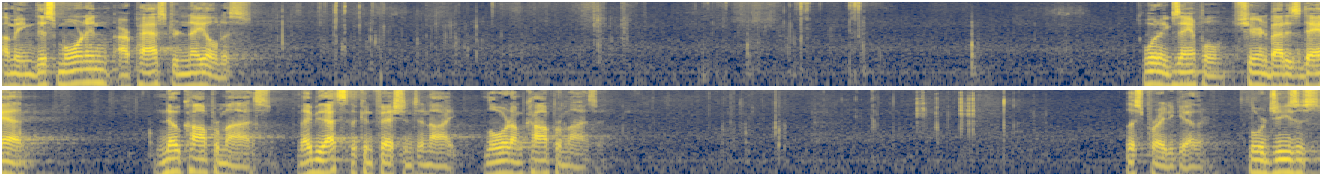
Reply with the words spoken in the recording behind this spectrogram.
I mean, this morning, our pastor nailed us. What an example, sharing about his dad. No compromise. Maybe that's the confession tonight. Lord, I'm compromising. Let's pray together. Lord Jesus,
